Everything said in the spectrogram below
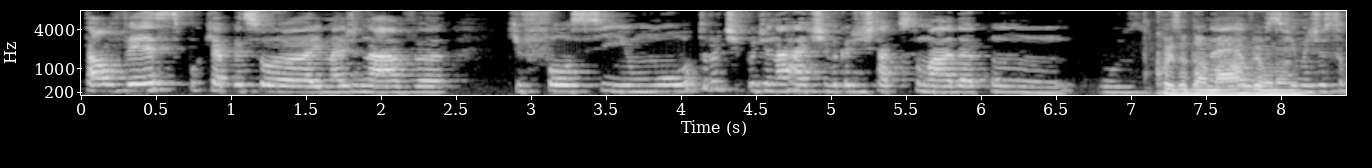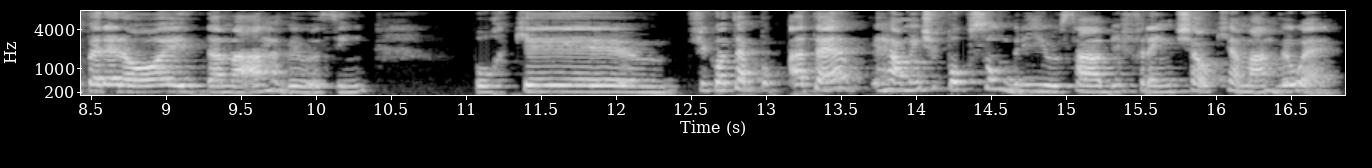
talvez porque a pessoa imaginava que fosse um outro tipo de narrativa que a gente tá acostumada com os Coisa da né, Marvel, os né? filmes de super-herói da Marvel, assim, porque ficou até, até realmente um pouco sombrio, sabe, frente ao que a Marvel é.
